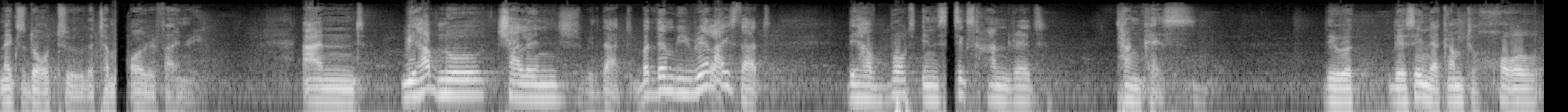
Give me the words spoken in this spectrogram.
next door to the Tema oil refinery. And we have no challenge with that. But then we realized that they have brought in 600 tankers. They were they're saying they're come to haul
